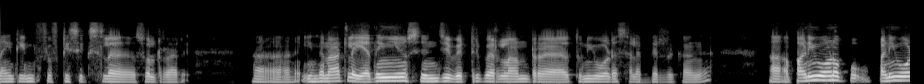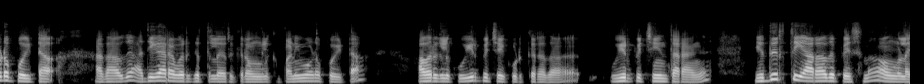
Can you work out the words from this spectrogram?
நைன்டீன் ஃபிஃப்டி சிக்ஸில் சொல்கிறாரு இந்த நாட்டில் எதையும் செஞ்சு வெற்றி பெறலான்ற துணிவோட சில பேர் இருக்காங்க. பணிவோட போ பணிவோட போயிட்டா அதாவது அதிகார வர்க்கத்தில் இருக்கிறவங்களுக்கு பணிவோட போயிட்டா அவர்களுக்கு உயிர் பிச்சை கொடுக்கறதா உயிர் பிச்சையும் தராங்க. எதிர்த்து யாராவது பேசுனா அவங்கள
